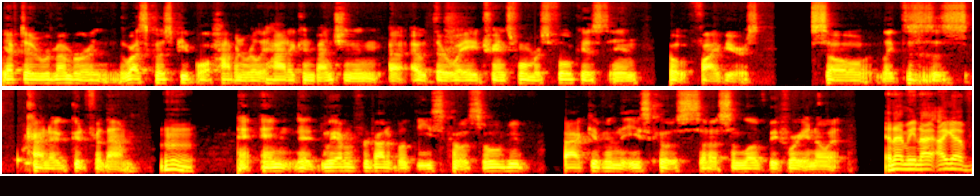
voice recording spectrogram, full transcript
you have to remember the West Coast people haven't really had a convention uh, out their way Transformers focused in about five years. So like this is kind of good for them, Mm. and, and uh, we haven't forgot about the East Coast. So we'll be back giving the East Coast uh, some love before you know it. And I mean, I, I have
